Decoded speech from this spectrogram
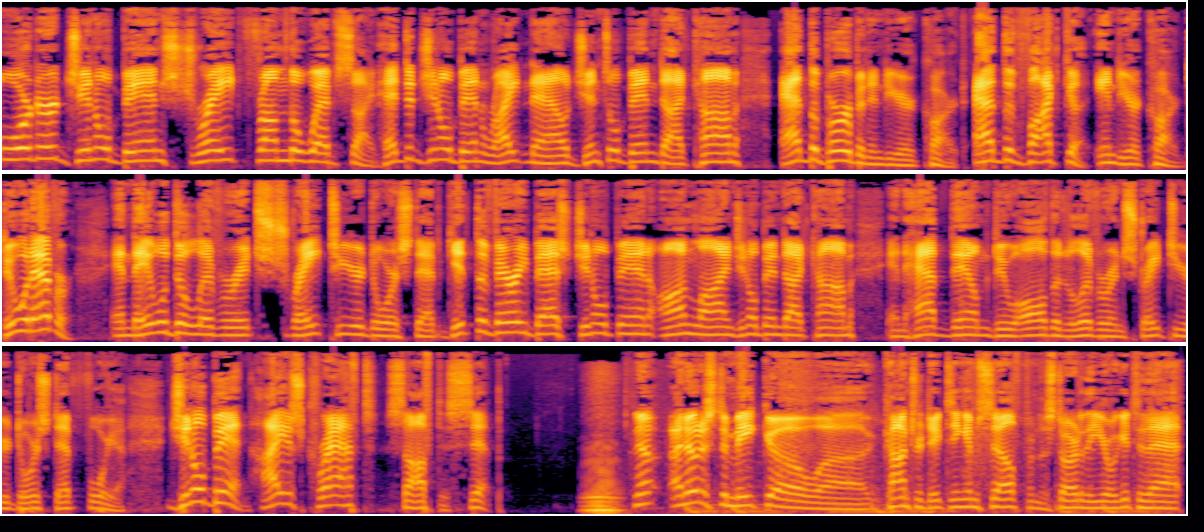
order Gentle Ben straight from the website. Head to Gentle Ben right now, gentleben.com. Add the bourbon into your cart. Add the vodka into your cart. Do whatever, and they will deliver it straight to your doorstep. Get the very best Gentle Ben online, gentleben.com, and have them do all the delivering straight to your doorstep for you. Gentle Ben, highest craft, softest sip. Now, I noticed DeMeco uh, contradicting himself from the start of the year. We'll get to that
